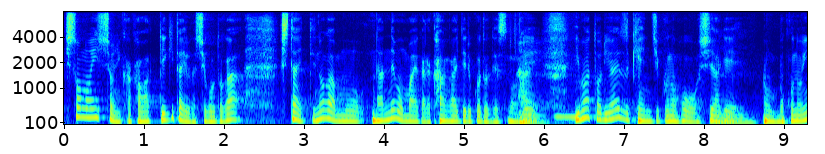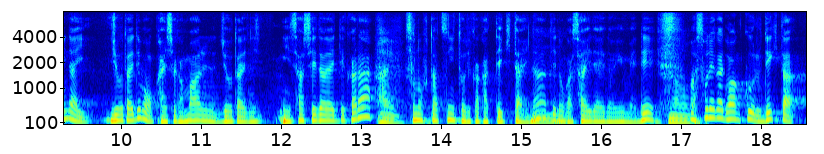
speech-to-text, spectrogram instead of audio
人の一緒に関わっていきたいような仕事がしたいっていうのがもう何年も前から考えていることですので、はい、今とりあえず建築の方を仕上げ、うん、僕のいない状態でも会社が回るような状態ににさせていただいてから、その2つに取り掛かっていきたいなっていうのが最大の夢で、まあ、それがワンクールできた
